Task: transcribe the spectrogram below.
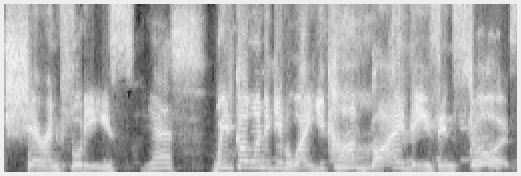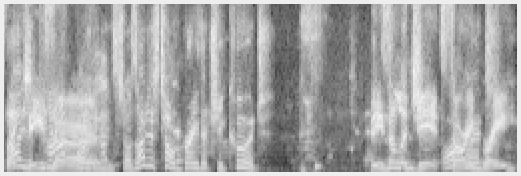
Sherrin footies? yes. We've got one to give away. You can't buy these in stores. Like, oh, these can't buy are. them in stores. I just told Brie that she could. These are legit. Sorry, Brie.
